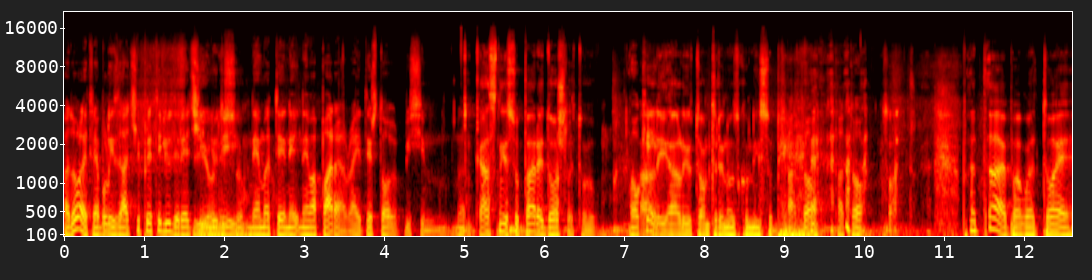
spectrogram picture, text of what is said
Pa dole, trebalo izaći pre te ljudi reći, I ljudi, su. nemate, ne, nema para, radite što, mislim, Kasnije su pare došle tu, Okej. ali, ali u tom trenutku nisu bile. pa to, pa to. Pa to je, pa, to je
